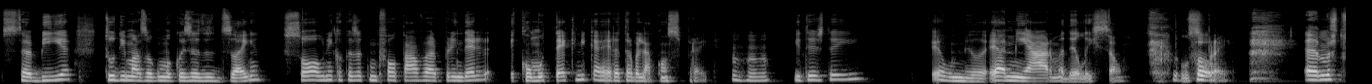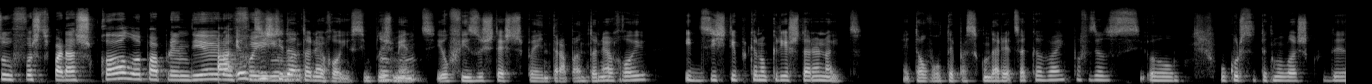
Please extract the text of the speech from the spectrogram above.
sabia tudo e mais alguma coisa de desenho, só a única coisa que me faltava aprender como técnica era trabalhar com spray. Uhum. E desde aí é, o meu, é a minha arma de eleição, o spray. Uh, mas tu foste para a escola para aprender? Ah, eu foi... desisti de António Arroio, simplesmente. Uhum. Eu fiz os testes para entrar para António Arroio e desisti porque eu não queria estudar à noite. Então voltei para a secundária de Sacavém para fazer o, o, o curso tecnológico de,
